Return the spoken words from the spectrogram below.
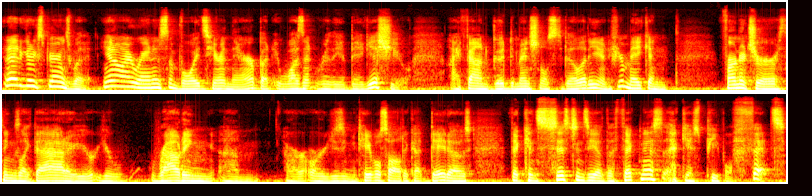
and I had a good experience with it. You know, I ran into some voids here and there, but it wasn't really a big issue. I found good dimensional stability. And if you're making furniture, things like that, or you're, you're routing um, or, or using a table saw to cut dados, the consistency of the thickness that gives people fits.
